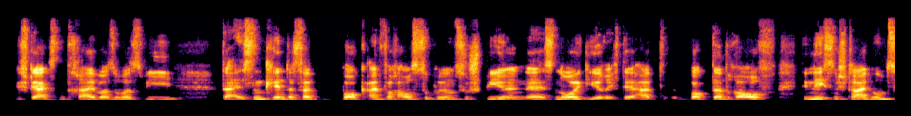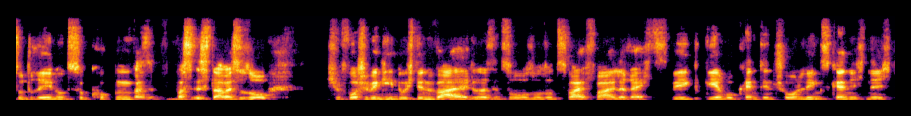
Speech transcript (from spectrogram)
stärksten Treiber sowas wie, da ist ein Kind, das hat Bock, einfach auszuprobieren und zu spielen. Der ist neugierig, der hat Bock darauf, den nächsten Stein umzudrehen und zu gucken, was, was ist da. Weißt du, so, ich mir vorstellen, wir gehen durch den Wald und da sind so, so, so zwei Pfeile. Rechtsweg, Gero kennt den schon, links kenne ich nicht.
